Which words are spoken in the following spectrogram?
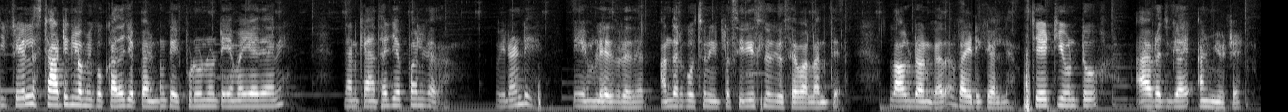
ఈ ట్రైలర్ స్టార్టింగ్లో మీకు కథ చెప్పాను ఇంకా ఇప్పుడు ఉంటే ఏమయ్యేది అని? దానికి ఆన్సర్ చెప్పాలి కదా. వినండి. ఏం లేదు బ్రదర్ అందరు కూర్చొని ఇంట్లో సిరీస్లో చూసేవాళ్ళు అంతే. లాక్డౌన్ కదా బయటికి వెళ్ళాం. స్టేట్ యూన్ టు యావరేజ్ గాయ్ అన్మ్యూటెడ్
